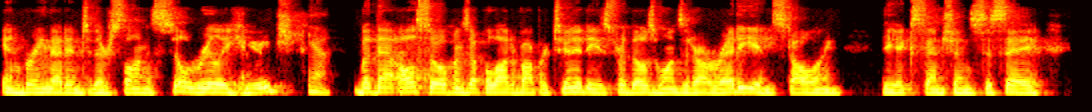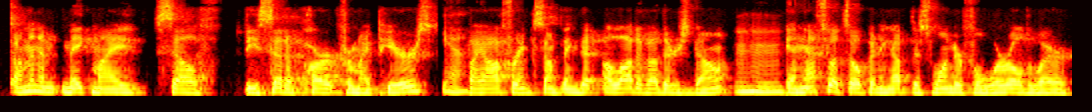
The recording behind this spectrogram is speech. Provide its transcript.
and bring that into their salon is still really huge. Yeah. But that also opens up a lot of opportunities for those ones that are already installing the extensions to say, I'm going to make myself be set apart from my peers Yeah. by offering something that a lot of others don't. hmm And that's what's opening up this wonderful world where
